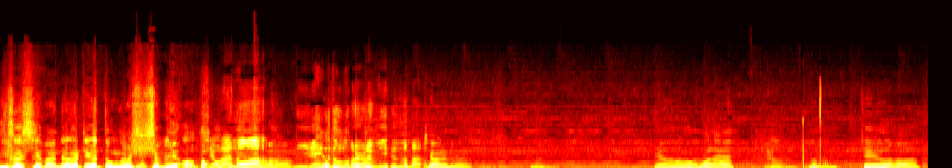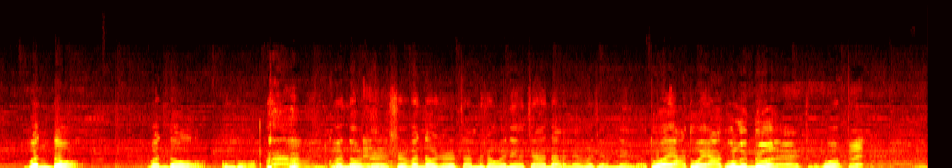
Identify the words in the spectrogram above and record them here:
你说写馒头时候这个动作是什么意思？哦，血馒头啊哦，你这个动作是什么意思？漂亮漂亮。嗯然后我来，嗯，嗯，这个豌豆，豌豆公主，啊 豌豆是是豌豆是咱们上回那个加拿大联合节目那个多亚多亚多伦多的主播，对，嗯，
